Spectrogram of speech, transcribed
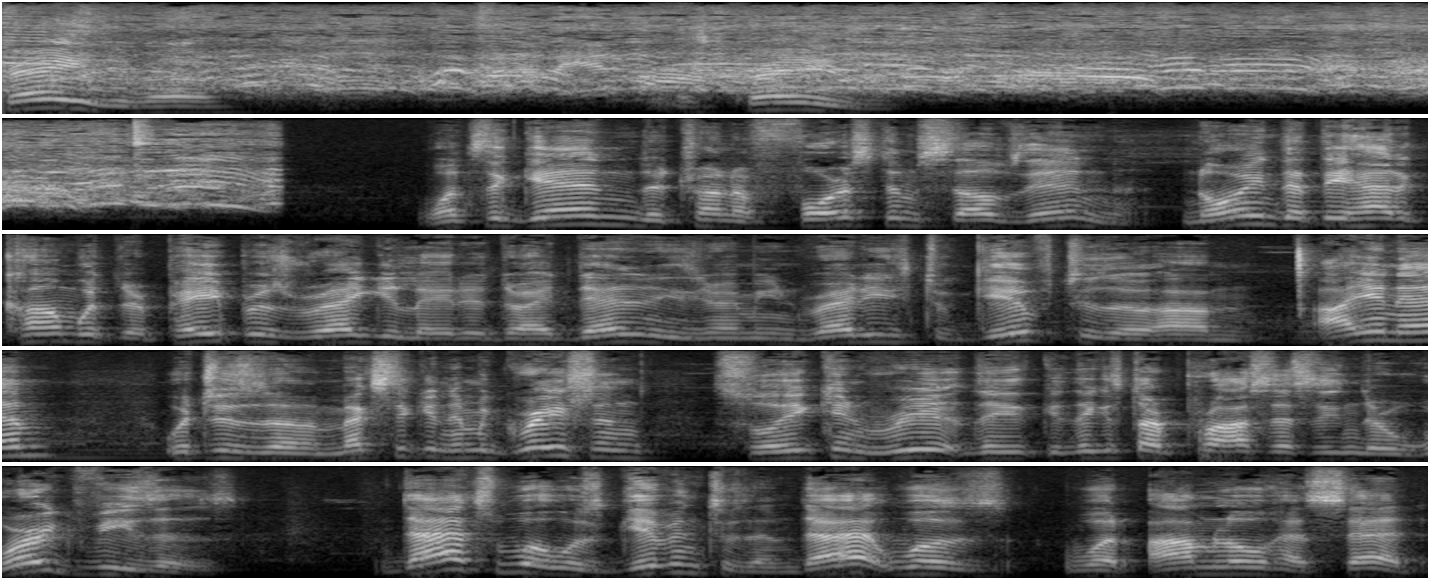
Crazy, bro. That's crazy. Once again, they're trying to force themselves in, knowing that they had to come with their papers regulated, their identities, you know what I mean, ready to give to the um, INM, which is a Mexican immigration, so they can re they, they can start processing their work visas. That's what was given to them. That was what AMLO has said.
